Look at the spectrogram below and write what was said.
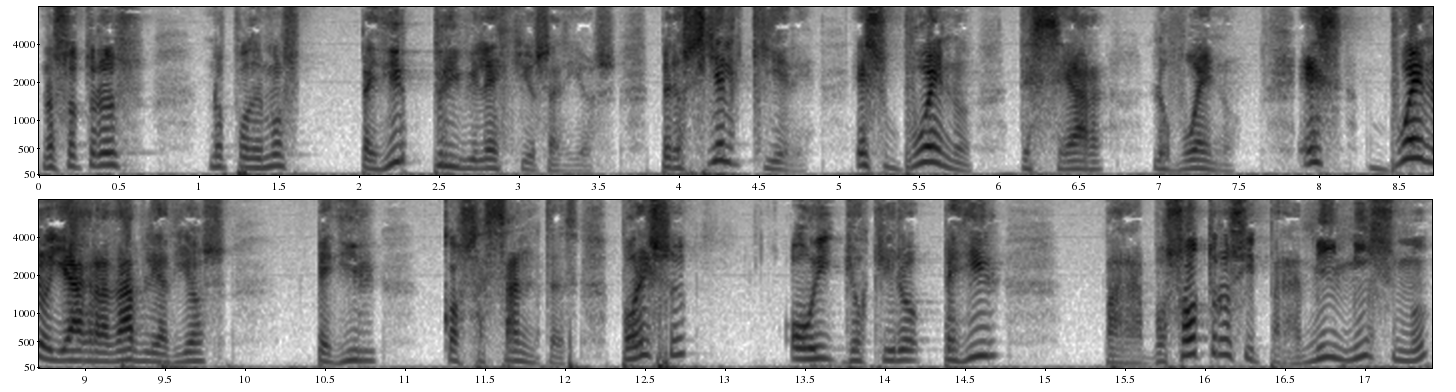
Nosotros no podemos pedir privilegios a Dios, pero si Él quiere, es bueno desear lo bueno, es bueno y agradable a Dios pedir cosas santas. Por eso, hoy yo quiero pedir para vosotros y para mí mismo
